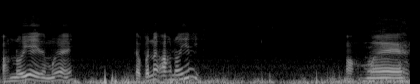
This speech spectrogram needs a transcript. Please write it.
Ở núi vậy là mới đấy. Tập vẫn nó ở núi vậy. Ồ, mẹ.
